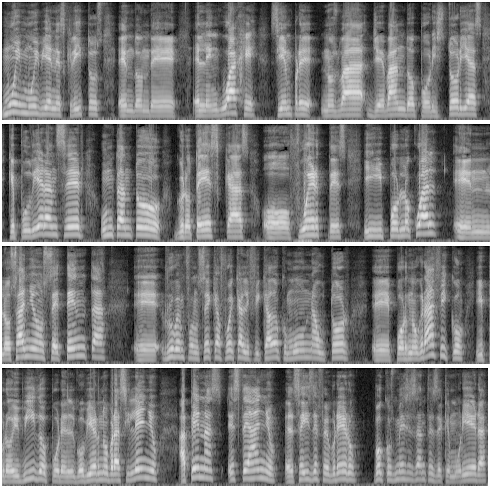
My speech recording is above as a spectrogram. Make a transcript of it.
muy, muy bien escritos, en donde el lenguaje siempre nos va llevando por historias que pudieran ser un tanto grotescas o fuertes y por lo cual en los años 70 eh, Rubén Fonseca fue calificado como un autor eh, pornográfico y prohibido por el gobierno brasileño. Apenas este año, el 6 de febrero, Pocos meses antes de que muriera,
